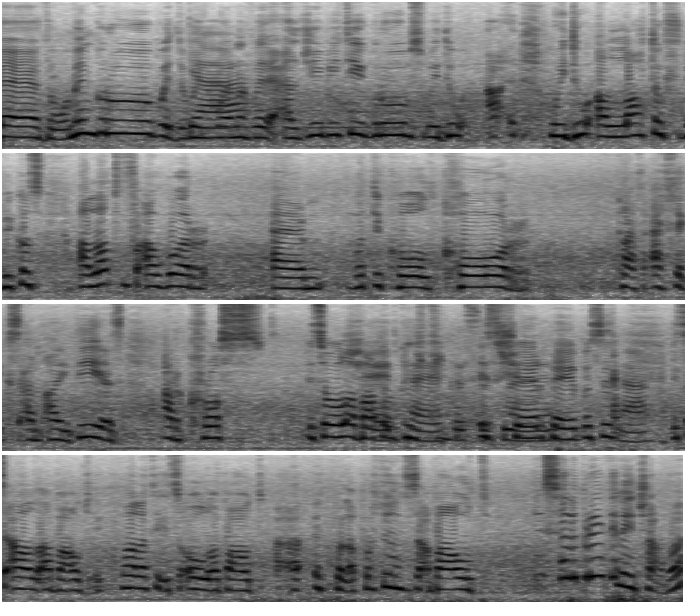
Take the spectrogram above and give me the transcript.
uh, the women group. We're doing yeah. work with LGBT groups. We do uh, we do a lot of because a lot of our um, what they call core kind of ethics and ideas are cross it's all shared about purposes, it's shared purposes yeah. it's all about equality it's all about uh, equal opportunities about celebrating each other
